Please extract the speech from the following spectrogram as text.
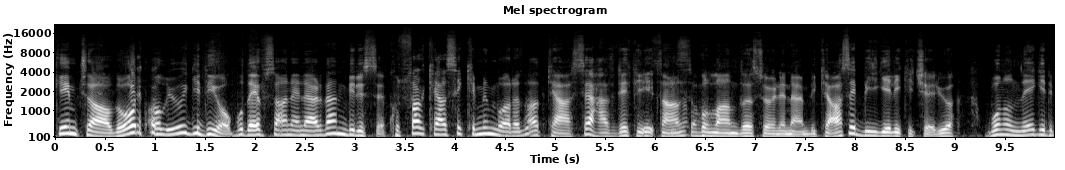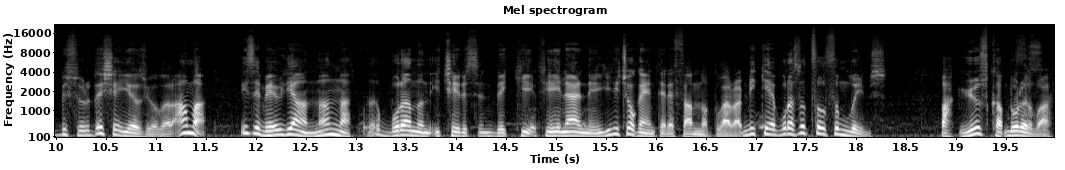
Kim çaldı hop alıyor gidiyor. Bu da efsanelerden birisi. Kutsal kase kimin bu arada? Kutsal kase Hazreti İsa'nın İsa. kullandığı söylenen bir kase bilgelik içeriyor. Bununla ilgili bir sürü de şey yazıyorlar ama bizim Evliya'nın anlattığı buranın içerisindeki şeylerle ilgili çok enteresan noktalar var. Bir kere burası tılsımlıymış. Bak yüz kapısı var.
